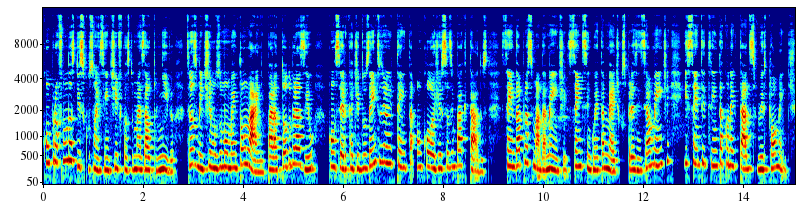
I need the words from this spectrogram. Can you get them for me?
Com profundas discussões científicas do mais alto nível, transmitimos o um momento online para todo o Brasil, com cerca de 280 oncologistas impactados, sendo aproximadamente 150 médicos presencialmente e 130 conectados virtualmente.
